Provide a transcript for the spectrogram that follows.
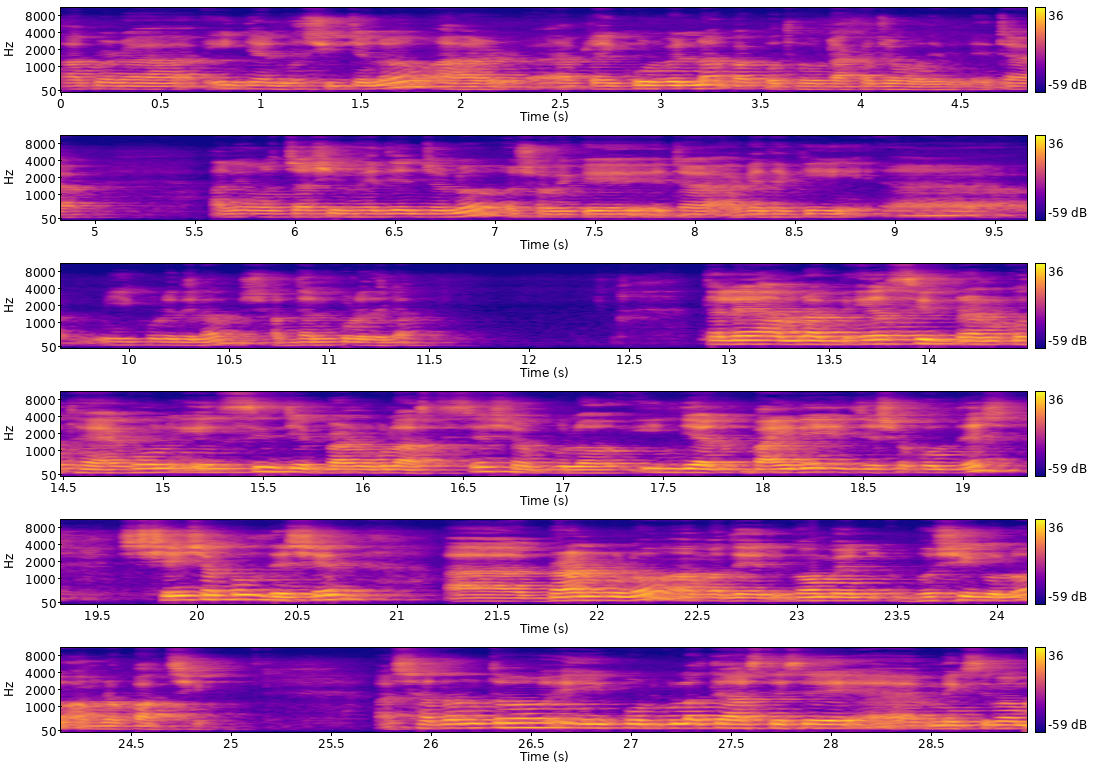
আপনারা ইন্ডিয়ান ভুসির জন্য আর অ্যাপ্লাই করবেন না বা কোথাও টাকা জমা দেবেন এটা আমি আমার চাষি ভাইদের জন্য সবাইকে এটা আগে থেকেই আহ, ই করে দিলাম সাবধান করে দিলাম। তাহলে আমরা এলসির ব্র্যান্ড কোথায়? এখন এলসির যে ব্র্যান্ডগুলো আসতেছে সবগুলো ইন্ডিয়ার বাইরে যে সকল দেশ সেই সকল দেশের ব্র্যান্ডগুলো আমাদের গভর্নমেন্ট ভুসিগুলো আমরা পাচ্ছি। আর সাধারণত এই পোর্টগুলোতে আসতেছে ম্যাক্সিমাম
